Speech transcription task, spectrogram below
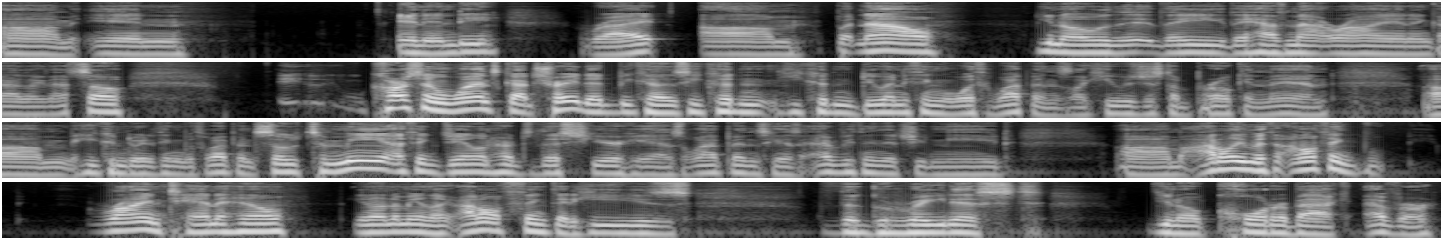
um in in Indy, right? Um, but now you know they they, they have Matt Ryan and guys like that. So Carson Wentz got traded because he couldn't he couldn't do anything with weapons. Like he was just a broken man. Um, he couldn't do anything with weapons. So to me, I think Jalen Hurts this year he has weapons. He has everything that you need. Um, I don't even, I don't think Ryan Tannehill, you know what I mean? Like, I don't think that he's the greatest, you know, quarterback ever,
